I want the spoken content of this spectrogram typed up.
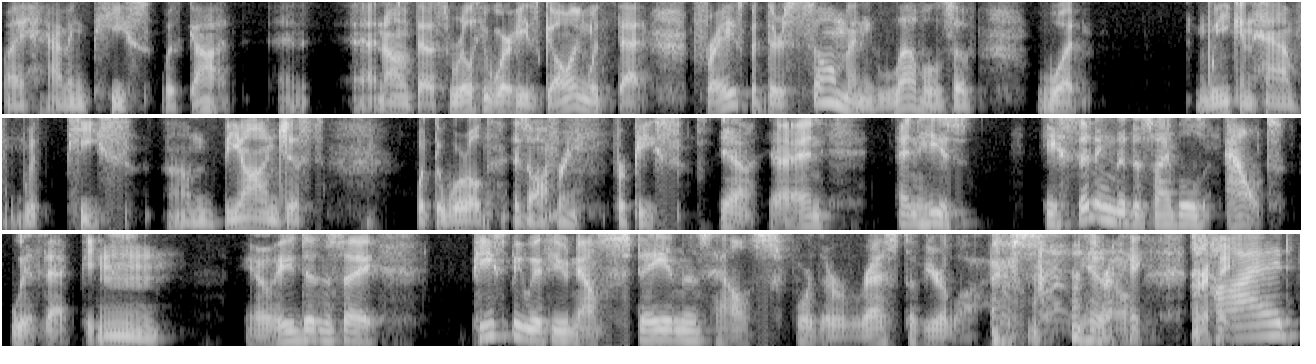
by having peace with God. And, and I don't know if that's really where he's going with that phrase, but there's so many levels of what we can have with peace um, beyond just what the world is offering for peace. Yeah, yeah, and and he's he's sending the disciples out with that peace. Mm. You know, he doesn't say, peace be with you. Now stay in this house for the rest of your lives. You know, Right, right. hide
